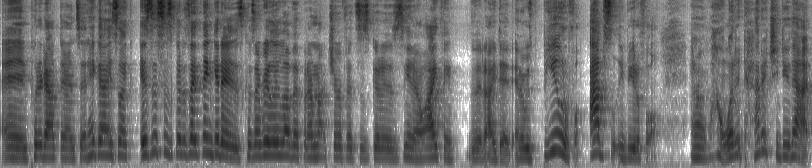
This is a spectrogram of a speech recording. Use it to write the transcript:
and put it out there and said, "Hey guys, like, is this as good as I think it is? Because I really love it, but I'm not sure if it's as good as you know I think that I did." And it was beautiful, absolutely beautiful. And I went, "Wow, what did? How did she do that?"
